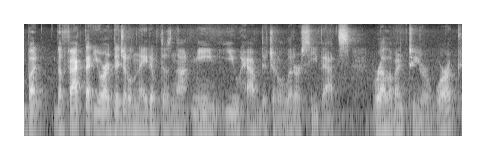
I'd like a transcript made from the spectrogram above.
But the fact that you are a digital native does not mean you have digital literacy that's relevant to your work,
